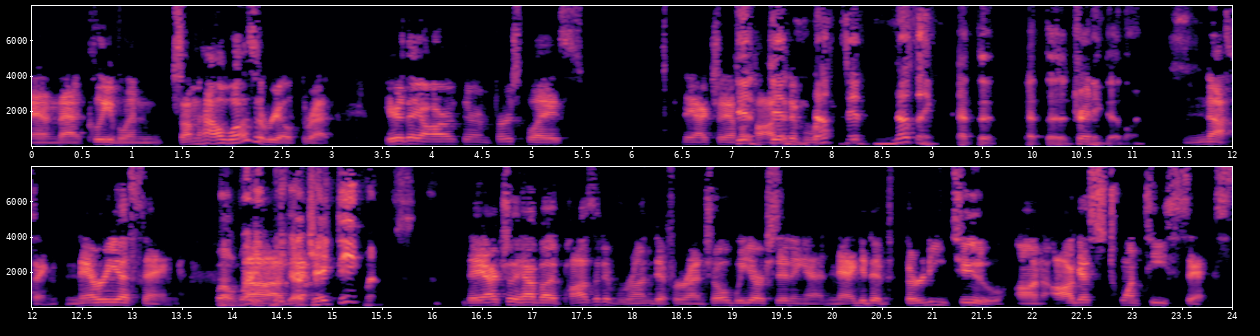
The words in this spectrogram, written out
and that Cleveland somehow was a real threat. Here they are, they're in first place. They actually have did, a positive did, no, did nothing at the at the trading deadline. Nothing. Nary a thing. Well, wait, Uh, we got Jake Diekman. They actually have a positive run differential. We are sitting at negative 32 on August 26th.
